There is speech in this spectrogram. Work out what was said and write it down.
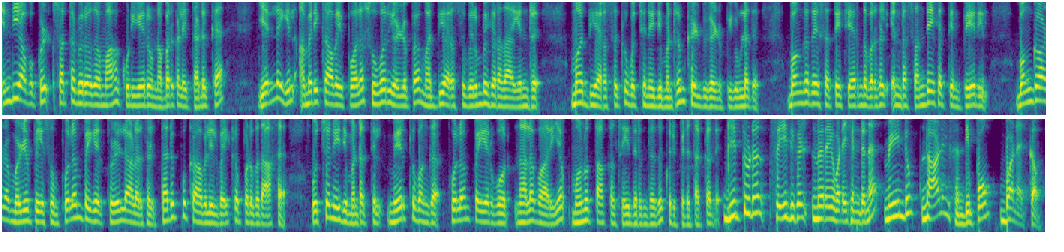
இந்தியாவுக்குள் சட்டவிரோதமாக குடியேறும் நபர்களை தடுக்க எல்லையில் அமெரிக்காவைப் போல சுவர் எழுப்ப மத்திய அரசு விரும்புகிறதா என்று மத்திய அரசுக்கு உச்சநீதிமன்றம் கேள்வி எழுப்பியுள்ளது. வங்கதேசத்தைச் சேர்ந்தவர்கள் என்ற சந்தேகத்தின் பேரில் வங்காள மொழி பேசும் புலம்பெயர் தொழிலாளர்கள் தடுப்பு காவலில் வைக்கப்படுவதாக உச்சநீதிமன்றத்தில் மேற்கு வங்க புலம்பெயர்வோர் நல வாரியம் மனு தாக்கல் செய்திருந்தது குறிப்பிடத்தக்கது. இத்துடன் செய்திகள் நிறைவடைகின்றன. மீண்டும் நாளை சந்திப்போம். வணக்கம்.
